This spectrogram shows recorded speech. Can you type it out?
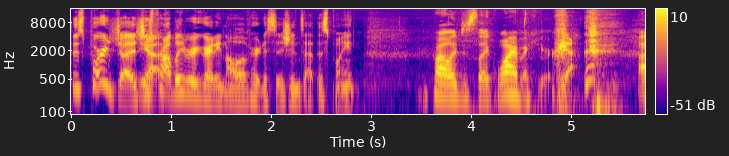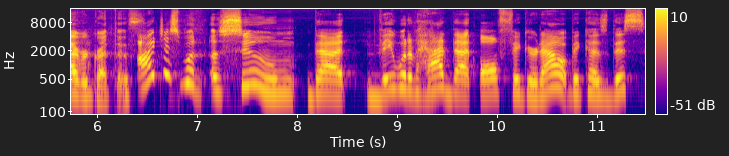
this poor judge, she's probably regretting all of her decisions at this point. Probably just like, why am I here? Yeah. I regret this. I just would assume that they would have had that all figured out because this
